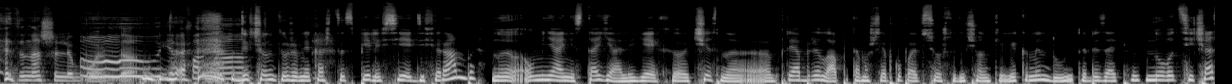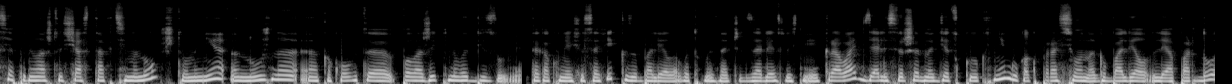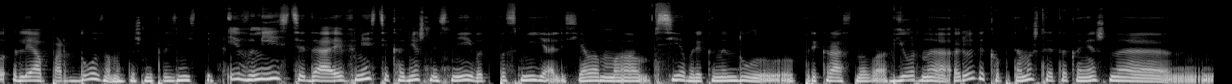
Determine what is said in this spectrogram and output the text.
Это наша любовь, да. Девчонки уже, мне кажется, спели все дифирамбы, но у меня они стояли, я их, э, честно, э, приобрела, потому что я покупаю все, что девчонки рекомендуют обязательно. Но вот сейчас я поняла, что сейчас так темно, что мне нужно э, какого-то положительного безумия. Так как у меня еще Софийка заболела, вот мы, значит, залезли с ней в кровать, взяли совершенно детскую книгу, как поросенок болел леопардо... леопардозом, это же не произнести. И вместе, да, и вместе, конечно, с ней вот посмеялись. Я вам а, всем рекомендую прекрасного Бьорна Ревика, потому что это, конечно,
